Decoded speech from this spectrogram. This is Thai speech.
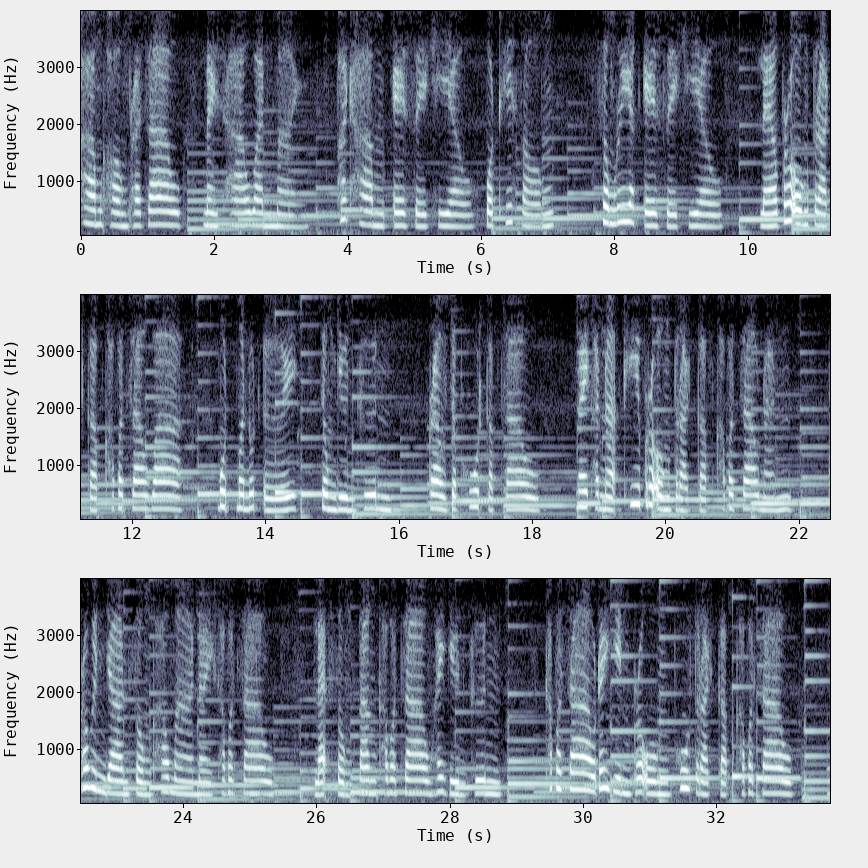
คำของพระเจ้าในเช้าวันใหม่ พระธรรมเอเซเคียลบทที่สองทรงเรียกเอเซเคียลแล้วพระองค์ตรัสกับข้าพเจ้าว่า บุตรมนุษย์เอ๋ยจงยืนขึ้น เราจะพูดกับเจ้า ในขณะที่พระองค์ตรัสกับข้าพเจ้านั้น พระวิญญาณทรงเข้ามาในข้าพเจ้า และทรงตั้งข้าพเจ้าให้ยืนขึ้น ข้าพเจ้าได้ยินพระองค์ผู้ตรัสกับข้าพเจ้า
